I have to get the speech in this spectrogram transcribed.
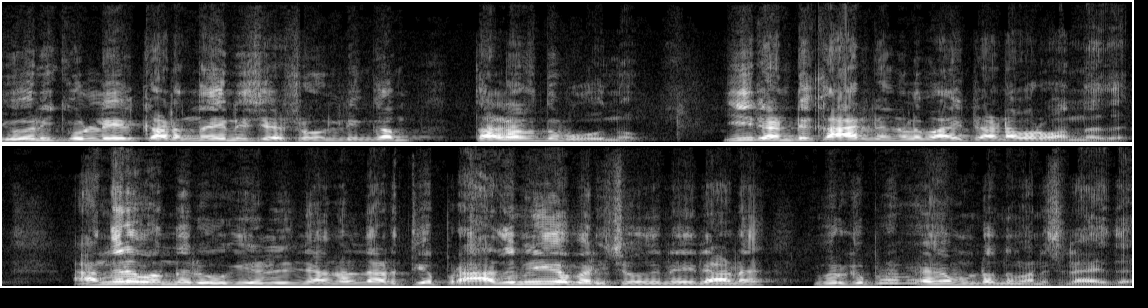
യോനിക്കുള്ളിൽ കടന്നതിന് ശേഷവും ലിംഗം തളർന്നു പോകുന്നു. ഈ രണ്ട് കാരണങ്ങളുമായിട്ടാണ് അവർ വന്നത്. അങ്ങനെ വന്ന രോഗികളിൽ ഞങ്ങൾ നടത്തിയ പ്രാഥമിക പരിശോധനയിലാണ് ഇവർക്ക് പ്രമേഹമുണ്ടെന്ന് മനസ്സിലായത്.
